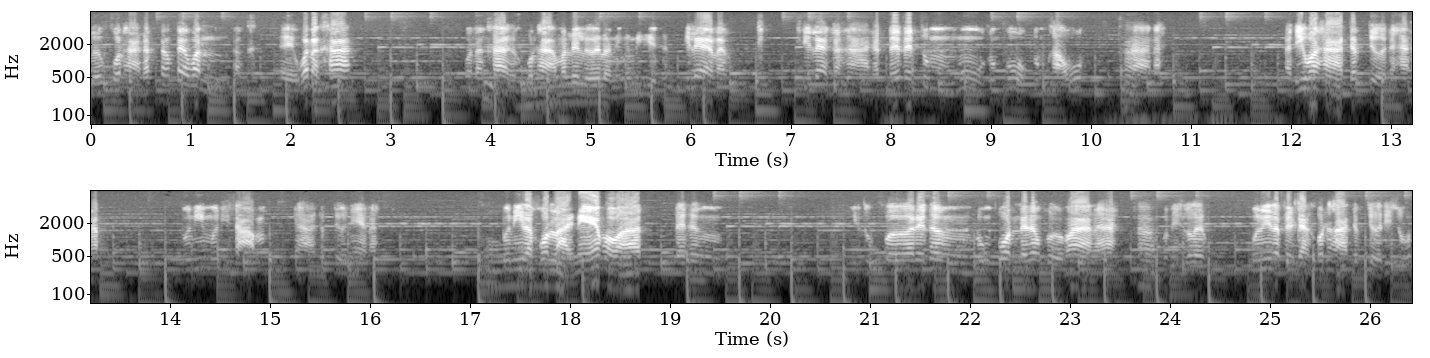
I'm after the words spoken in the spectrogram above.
เริ่มค้นหากันตั้งแต่วันอังเออวันอังคารวันอังคารก็ค้นหามันเลยเลยๆแล้วนี่ก็มีเห็นที่แรกนะที่แรกก็หากันได้ได้ตุ้มงูตุ้มโพกตุ้มเขาครัหาบนะอันที่ว่าหาจับเจอนะฮะครับมือนี้มือที่สามที่หาจับเจอเนี่ยนะมือนี้ละคนหลายแน่เพราะว่าได้ทั้งยูทูบเบอร์ได้ทั้งลุงพลได้ทั้งเฟอร์มานะครับวันนี้ก็เลยมือนี้เราเป็นการค้นหาจับเจอที่สุด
